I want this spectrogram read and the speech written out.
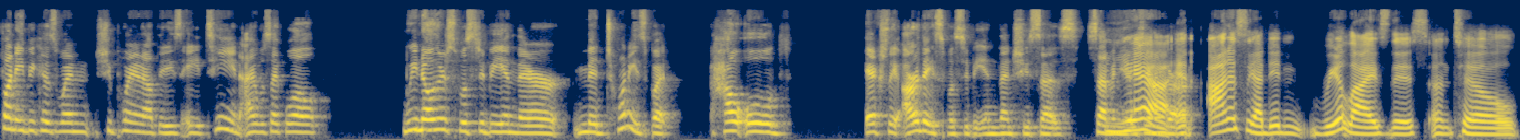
funny because when she pointed out that he's 18, I was like, well, we know they're supposed to be in their mid 20s, but how old actually are they supposed to be? And then she says seven years yeah, younger. and honestly, I didn't realize this until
